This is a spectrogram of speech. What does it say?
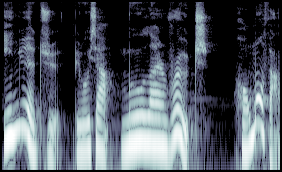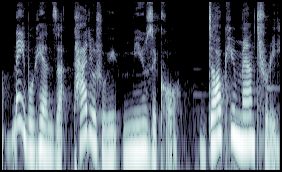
音乐剧。比如像《Moulin Rouge》红磨坊那部片子，它就属于 musical documentary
